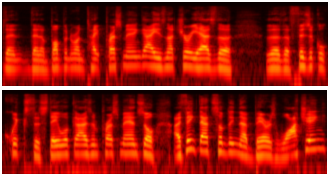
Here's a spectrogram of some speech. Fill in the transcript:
than than a bump and run type press man guy. He's not sure he has the. The, the physical quicks to stay with guys in press man. So I think that's something that bears watching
